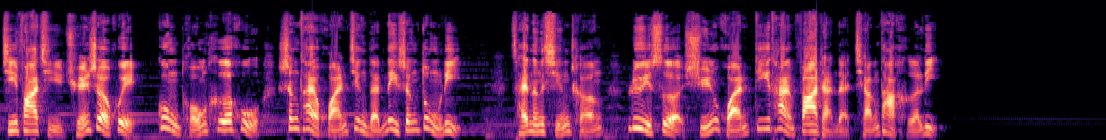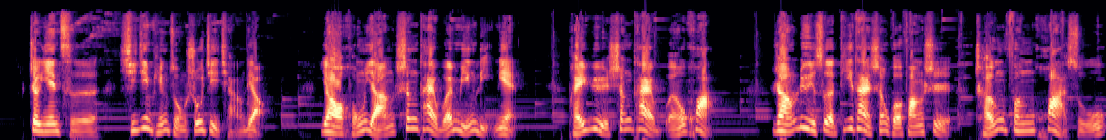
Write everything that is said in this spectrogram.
激发起全社会共同呵护生态环境的内生动力。才能形成绿色循环、低碳发展的强大合力。正因此，习近平总书记强调，要弘扬生态文明理念，培育生态文化，让绿色低碳生活方式乘风化俗。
